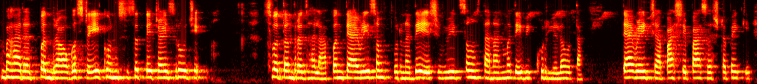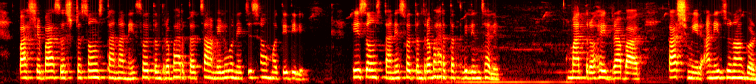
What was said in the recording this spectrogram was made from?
भारत पंधरा ऑगस्ट एकोणीसशे सत्तेचाळीस रोजी स्वतंत्र झाला. पण त्यावेळी संपूर्ण देश विविध संस्थानांमध्ये विखुरलेला होता. त्यावेळच्या पाचशे पासष्टपैकी पाचशे बासष्ट संस्थानांनी स्वतंत्र भारतात सामील होण्याची सहमती दिली. ही संस्थाने स्वतंत्र भारतात विलीन झाली. मात्र हैदराबाद काश्मीर आणि जुनागड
